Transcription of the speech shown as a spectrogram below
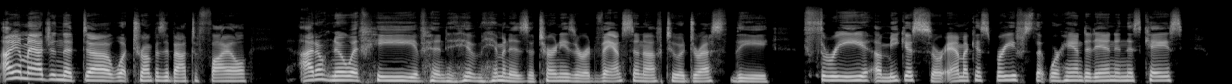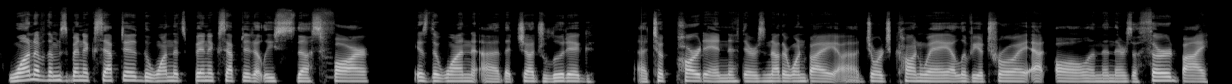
I imagine that uh, what Trump is about to file, I don't know if he, if him, him and his attorneys are advanced enough to address the three amicus or amicus briefs that were handed in in this case. One of them's been accepted. The one that's been accepted, at least thus far, is the one uh, that Judge Luttig uh, took part in. There's another one by uh, George Conway, Olivia Troye et al. And then there's a third by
